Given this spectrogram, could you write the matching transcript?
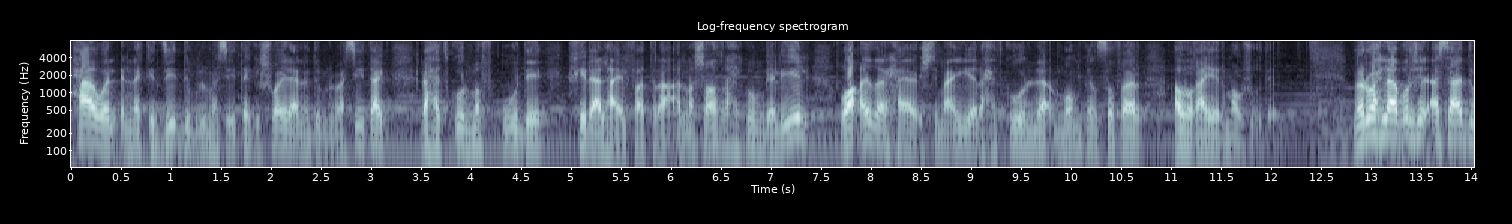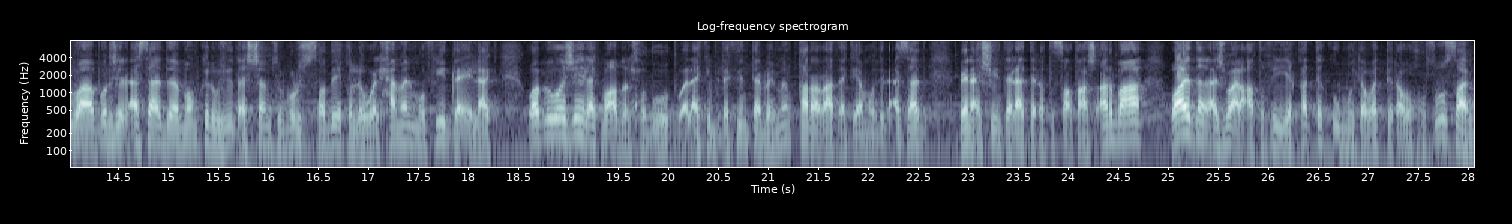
حاول أنك تزيد دبلوماسيتك شوي لأن دبلوماسيتك رح تكون مفقودة خلال هاي الفترة. النشاط رح يكون قليل. قليل وأيضا الحياة الاجتماعيه رح تكون ممكن صفر أو غير موجودة. بنروح لبرج الأسد وبرج الأسد ممكن وجود الشمس ببرج صديق اللي هو الحمل مفيد لإلك وبيوجه لك بعض الحظوظ. ولكن بدك تنتبه من قراراتك يا مولود الأسد بين 20 3 ل 19 4 وأيضا الأجواء العاطفية قد تكون متوترة وخصوصا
